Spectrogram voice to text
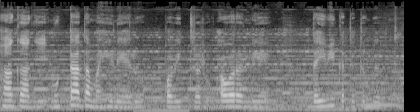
ಹಾಗಾಗಿ ಮುಟ್ಟಾದ ಮಹಿಳೆಯರು, ಪವಿತ್ರರು ಅವರಲ್ಲಿ ದೈವಿಕತೆ ತುಂಬಿರುತ್ತದೆ.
